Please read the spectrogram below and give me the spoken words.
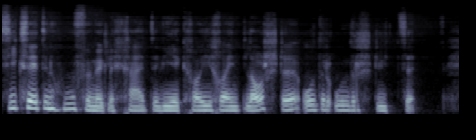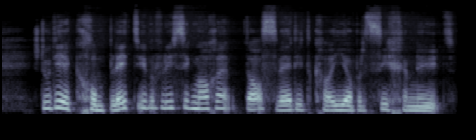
Sie sieht einen Haufen Möglichkeiten, wie KI entlasten oder unterstützen Studien komplett überflüssig machen, das werde die KI aber sicher nicht.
